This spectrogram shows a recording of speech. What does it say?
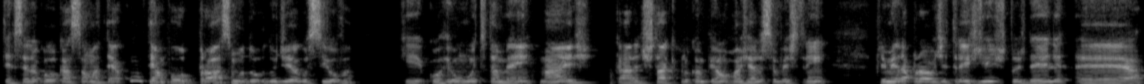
terceira colocação, até com um tempo próximo do, do Diego Silva, que correu muito também, mas, cara, destaque para o campeão Rogério Silvestrin, primeira prova de três dígitos dele. É,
